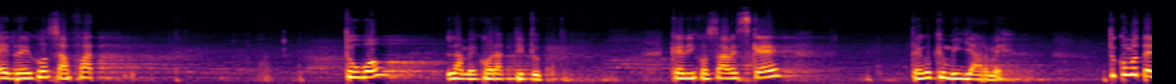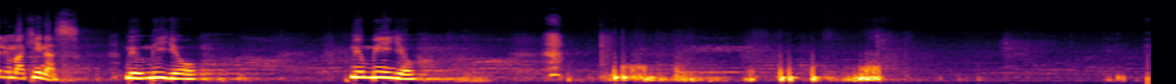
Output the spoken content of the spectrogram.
el rey Josafat tuvo la mejor actitud. Que dijo, ¿sabes qué? Tengo que humillarme. ¿Tú cómo te lo imaginas? Me humillo, me humillo.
